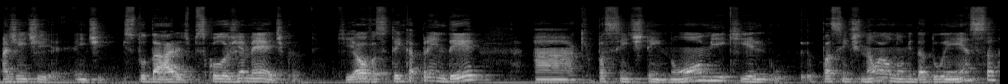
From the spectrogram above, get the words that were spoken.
a gente, a gente estuda a área de psicologia médica, que ó, você tem que aprender a, que o paciente tem nome, que ele, o paciente não é o nome da doença,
